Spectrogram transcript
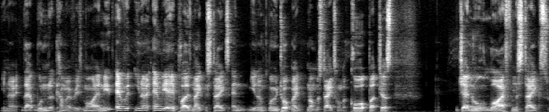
You know that wouldn't have come over his mind, and he, every, you know NBA players make mistakes, and you know when we talk make not mistakes on the court, but just general life mistakes,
